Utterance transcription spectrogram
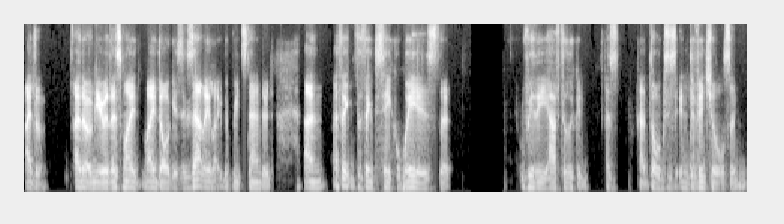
I don't, I don't agree with this. My my dog is exactly like the breed standard, and I think the thing to take away is that really you have to look at as at dogs as individuals and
